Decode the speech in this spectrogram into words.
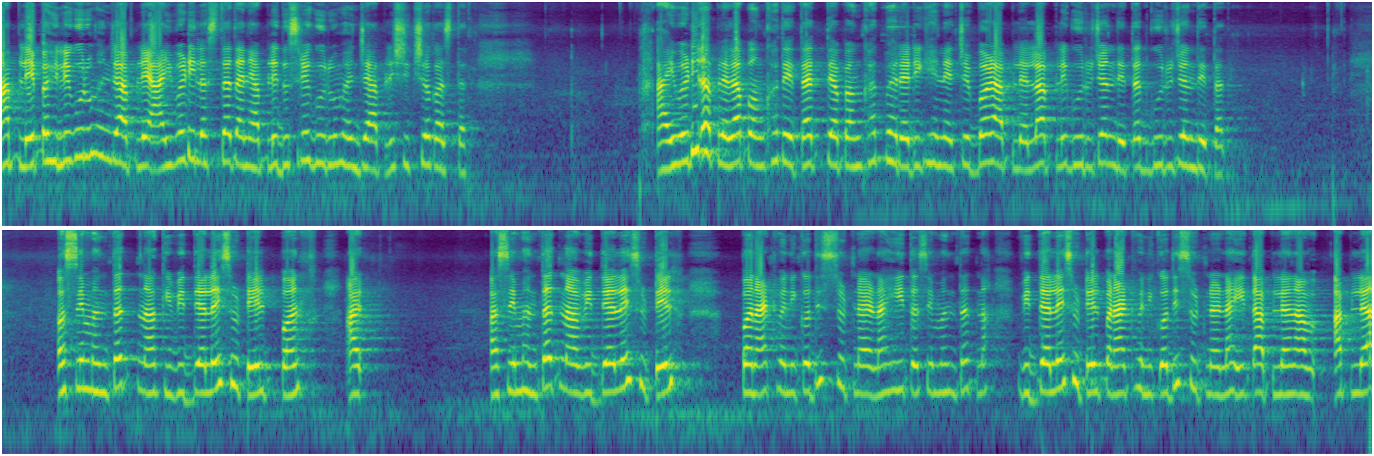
आपले पहिले गुरु म्हणजे आपले आईवडील असतात आणि आपले दुसरे गुरु म्हणजे आपले शिक्षक असतात. आईवडील आपल्याला पंख देतात त्या पंखात भरारी घेण्याचे बळ आपल्याला आपले गुरुजन देतात गुरुजन देतात. असे म्हणतात ना की विद्यालय सुटेल पण आ असे म्हणतात ना विद्यालय सुटेल पण आठवणी कधीच सुटणार नाही तसे म्हणतात ना विद्यालय सुटेल पण आठवणी कधीच सुटणार नाहीत. आपल्या नाव आपल्या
